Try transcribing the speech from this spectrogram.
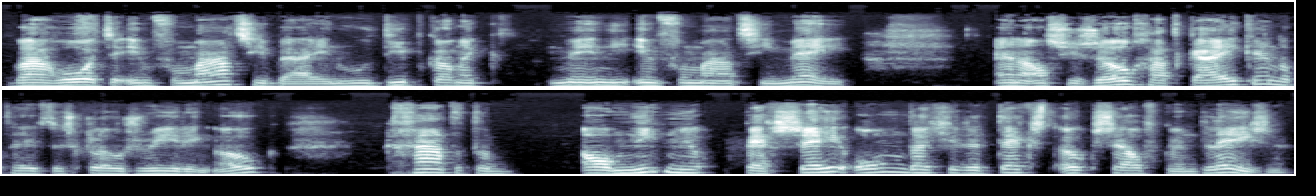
Waar hoort de informatie bij en hoe diep kan ik in die informatie mee? En als je zo gaat kijken, dat heeft dus close reading ook, gaat het er al niet meer per se om dat je de tekst ook zelf kunt lezen.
